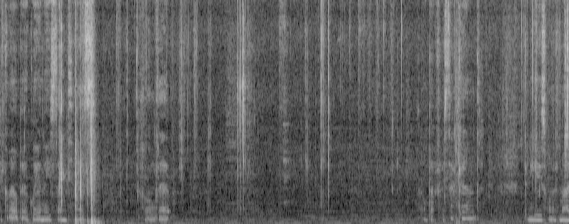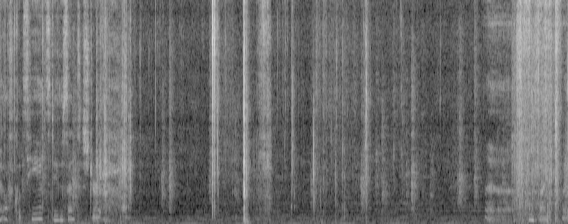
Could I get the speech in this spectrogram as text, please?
stick a little bit of glue in these centres to hold it. Hold that for a second. I'm going to use one of my offcuts here to do the centre strip. Uh, can find a clip.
